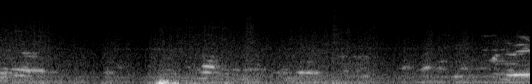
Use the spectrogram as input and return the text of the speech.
ਸਾਲ ਜਿਵੇਂ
